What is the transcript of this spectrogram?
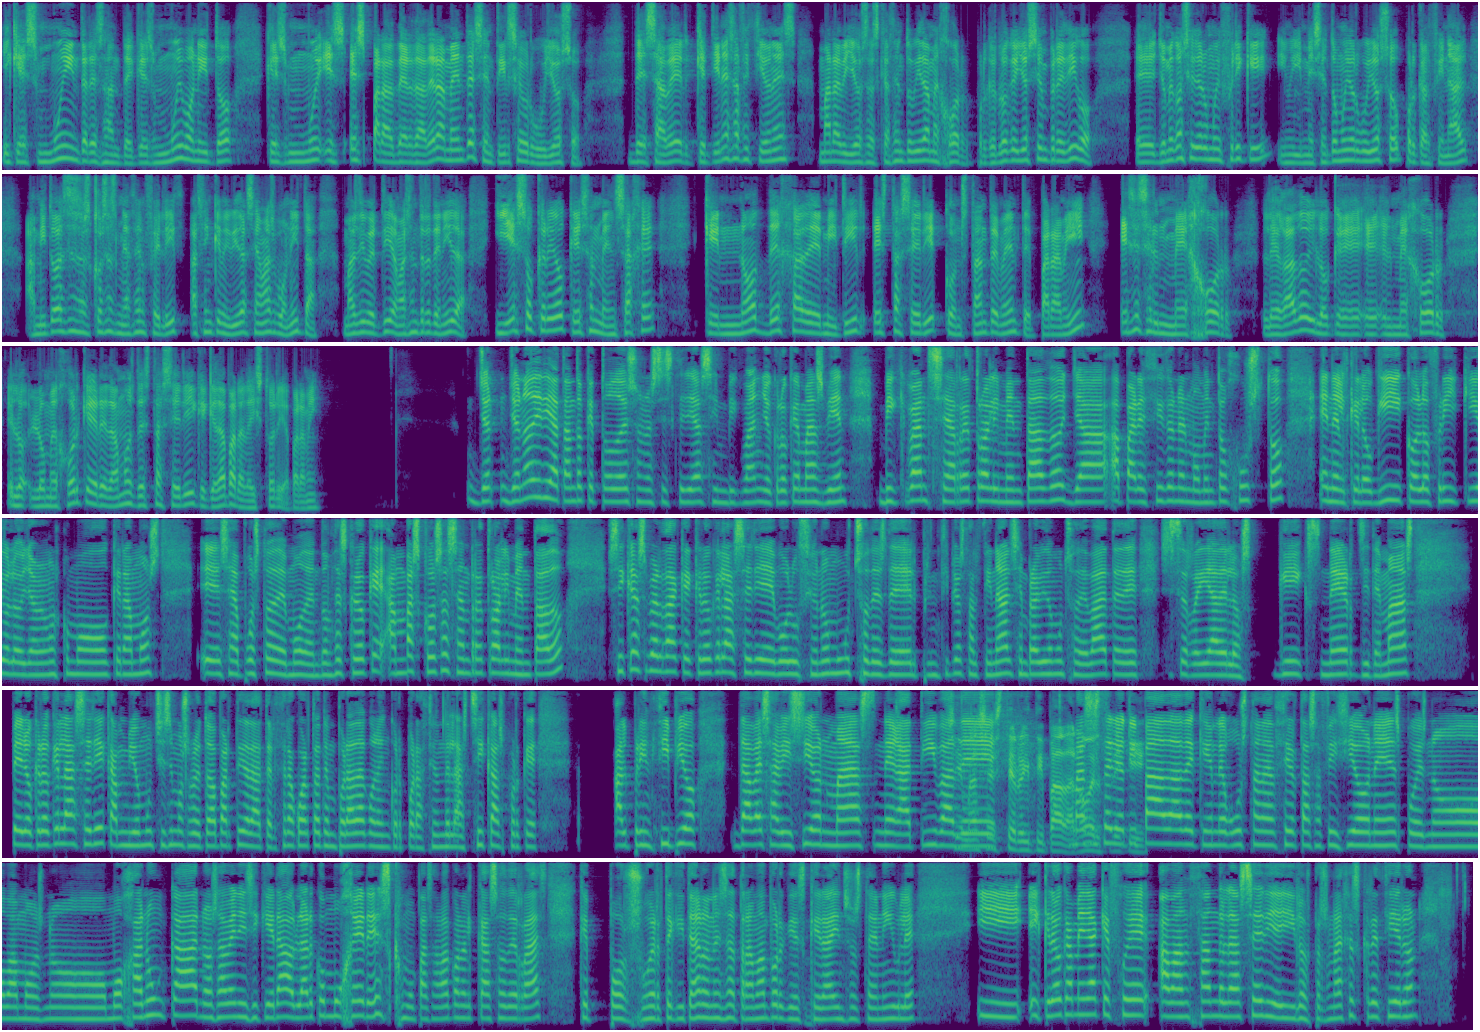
y que es muy interesante, que es muy bonito, que es muy es, es, para verdaderamente sentirse orgulloso de saber que tienes aficiones maravillosas que hacen tu vida mejor, porque es lo que yo siempre digo, eh, yo me considero muy friki y, y me siento muy orgulloso porque al final a mí todas esas cosas me hacen feliz, hacen que mi vida sea más bonita, más divertida, más entretenida y eso creo que es el mensaje que no deja de emitir esta serie constantemente. Para mí ese es el mejor legado y lo que el mejor lo, lo, mejor que heredamos de esta serie y que queda para la historia para mí. Yo, yo, no diría tanto que todo eso no existiría sin Big Bang, yo creo que más bien Big Bang se ha retroalimentado, ya ha aparecido en el momento justo en el que lo geek o lo friki o lo llamemos como queramos eh, se ha puesto de moda. Entonces creo que ambas cosas se han retroalimentado. Sí que es verdad que creo que la serie evolucionó mucho desde el principio hasta el final, siempre ha habido mucho debate de si se reía de los geeks, nerds y demás. pero creo que la serie cambió muchísimo, sobre todo a partir de la tercera o cuarta temporada con la incorporación de las chicas, porque al principio daba esa visión más negativa Sí, de más estereotipada, ¿no? más estereotipada de quien le gustan ciertas aficiones, pues no, vamos, no moja nunca, no sabe ni siquiera hablar con mujeres, como pasaba con el caso de Rush, que por suerte quitaron esa trama porque es que era insostenible. Y, y creo que a medida que fue avanzando la serie y los personajes crecieron,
